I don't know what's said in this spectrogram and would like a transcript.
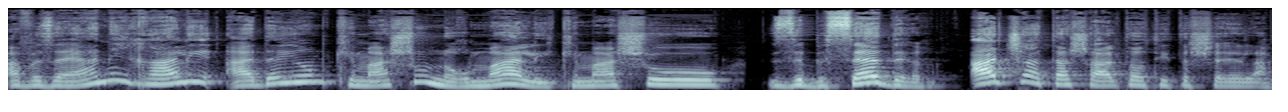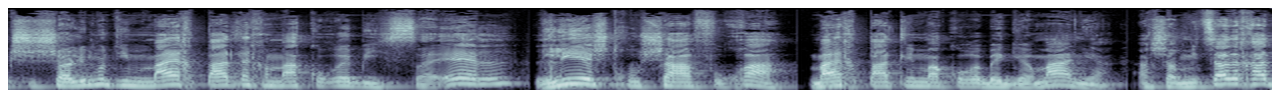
אבל זה היה נראה לי עד היום כמשהו נורמלי, כמשהו, זה בסדר, עד שאתה שאלת אותי את השאלה. כששואלים אותי מה אכפת לך מה קורה בישראל, לי יש תחושה הפוכה. מה אכפת לי מה קורה בגרמניה? עכשיו, מצד אחד,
